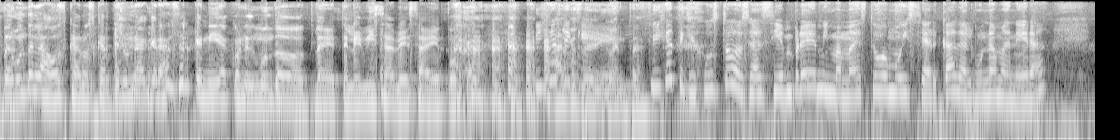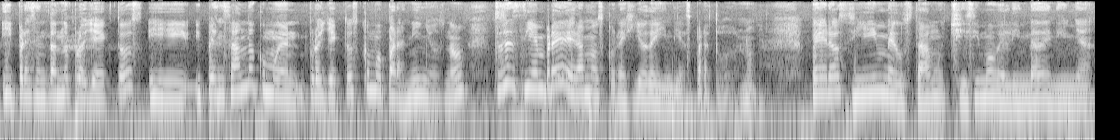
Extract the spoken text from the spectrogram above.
pregúntale a Oscar. Oscar tiene una gran cercanía con el mundo de Televisa de esa época. Fíjate que, fíjate que justo, o sea, siempre mi mamá estuvo muy cerca de alguna manera y presentando proyectos y, pensando como en proyectos como para niños, ¿no? Entonces siempre éramos conejillo de para todo, ¿no? Pero sí me gustaba muchísimo Belinda de niña,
